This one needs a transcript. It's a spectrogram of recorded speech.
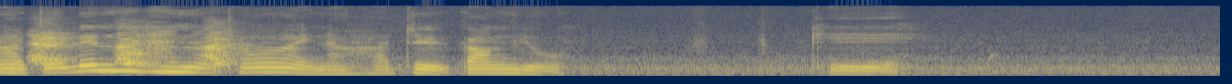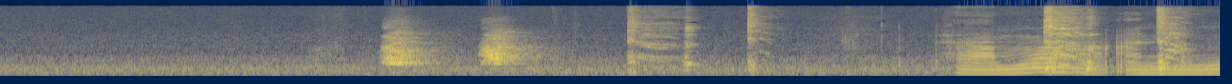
อาจจะเล่นไม่ถนัดเท่าไหร่นะคะถือกล้องอยู่โอ เค ถามว่าอันนี้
